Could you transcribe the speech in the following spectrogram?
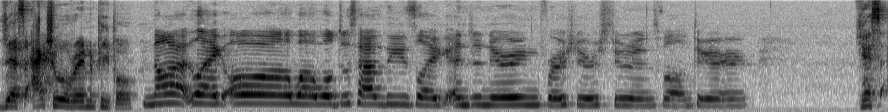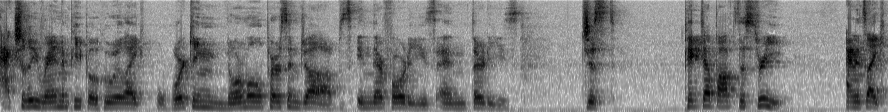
Yes, actual random people. Not like, oh, well, we'll just have these like engineering first year students volunteer. Yes, actually random people who were like working normal person jobs in their 40s and 30s just picked up off the street and it's like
